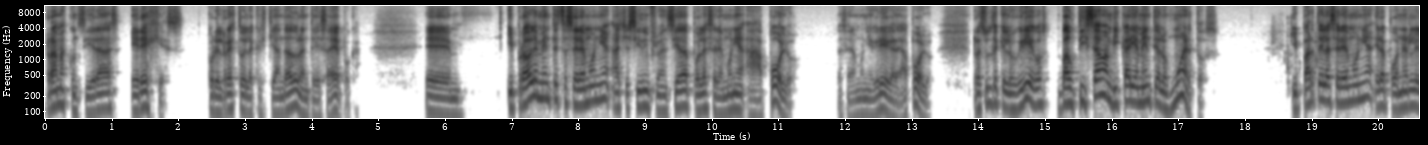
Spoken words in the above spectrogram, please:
ramas consideradas herejes por el resto de la cristiandad durante esa época. Eh, y probablemente esta ceremonia haya sido influenciada por la ceremonia a Apolo, la ceremonia griega de Apolo. Resulta que los griegos bautizaban vicariamente a los muertos. Y parte de la ceremonia era ponerle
